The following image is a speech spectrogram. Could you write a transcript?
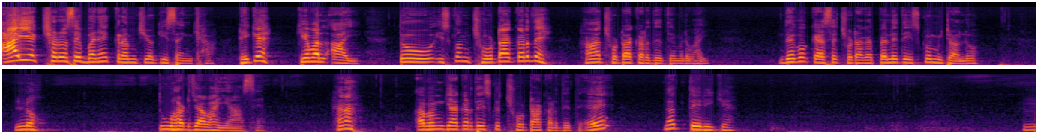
आई अक्षरों से बने क्रमचियों की संख्या, ठीक है? केवल आई तो इसको हम छोटा कर दें? हाँ छोटा कर देते मेरे भाई। देखो कैसे छोटा कर, पहले तो इसको मिटा लो। लो। तू हट जा भाई यहाँ से, है ना? अब हम क्या करते इसको छोटा कर देते ए तेरी के चलो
